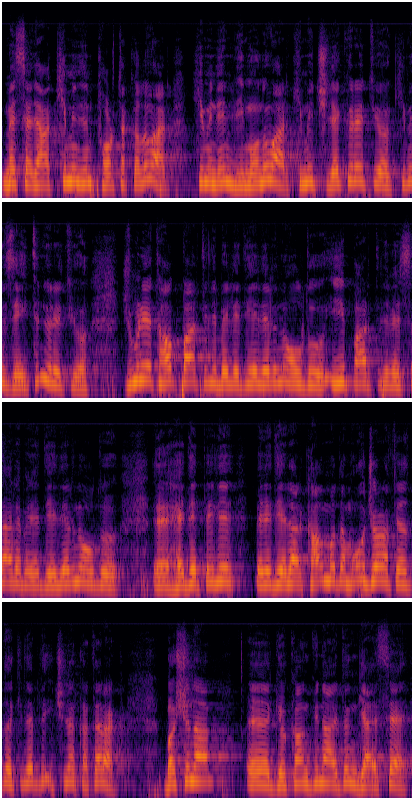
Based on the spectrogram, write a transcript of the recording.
mesela kiminin portakalı var, kiminin limonu var, kimi çilek üretiyor, kimi zeytin üretiyor. Cumhuriyet Halk Partili belediyelerin olduğu, İyi Partili vesaire belediyelerin olduğu e, HDP'li belediyeler kalmadı ama o coğrafyadakileri de içine katarak başına e, Gökhan Günaydın gelse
